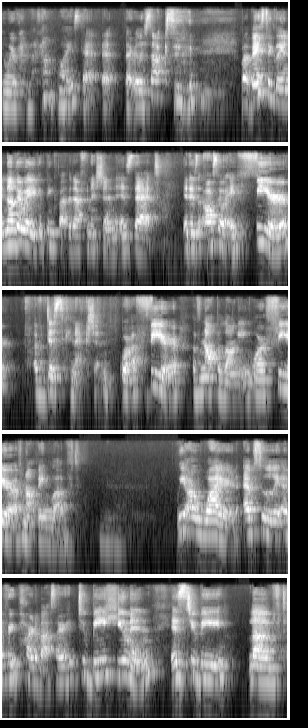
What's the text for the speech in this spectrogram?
And we were kind of like, oh, why is that? That, that really sucks. but basically, another way you could think about the definition is that it is also a fear of disconnection, or a fear of not belonging, or a fear of not being loved. Hmm. We are wired, absolutely every part of us. Our, to be human is to be loved,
